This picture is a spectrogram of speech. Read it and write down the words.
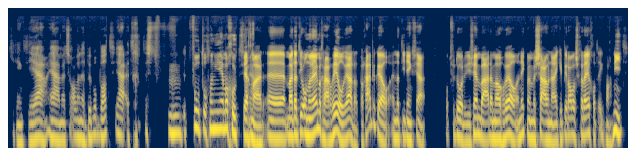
Je denkt, ja, ja met z'n allen in het bubbelbad. Ja, het, het, is- Mhm. het voelt toch nog niet helemaal goed, zeg Ja. maar. Eh, maar dat die ondernemer graag wil, ja, dat begrijp ik wel. En dat die denkt, ja, potverdorie, die zwembaden mogen wel. En ik met mijn sauna, ik heb hier alles geregeld, ik mag niet.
